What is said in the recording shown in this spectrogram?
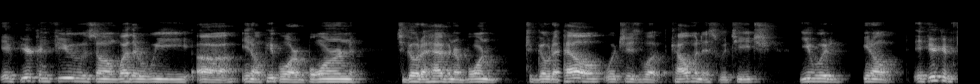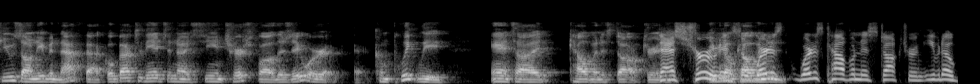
if you're confused on whether we, uh, you know, people are born to go to heaven or born to go to hell, which is what Calvinists would teach, you would, you know, if you're confused on even that fact, go back to the Ante-Nicene Church Fathers. They were completely anti-Calvinist doctrine. That's true. And so Calvin, where does where does Calvinist doctrine, even though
